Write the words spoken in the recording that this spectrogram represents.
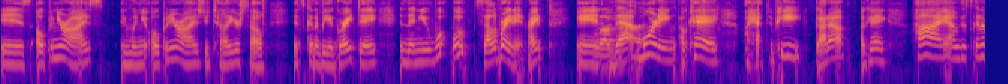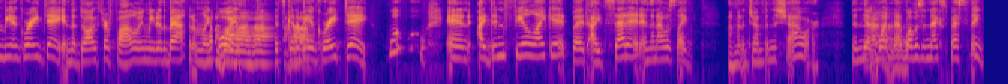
is open your eyes. And when you open your eyes, you tell yourself it's going to be a great day. And then you whoop, whoop, celebrate it, right? And that, that. morning, okay, I had to pee, got up, okay, hi, I'm- it's going to be a great day. And the dogs are following me to the bathroom. I'm like, boys, it's going to be a great day. Woo, woo. And I didn't feel like it, but I said it. And then I was like, I'm going to jump in the shower. Then the, Yeah. what, what was the next best thing?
